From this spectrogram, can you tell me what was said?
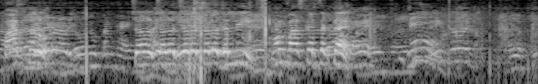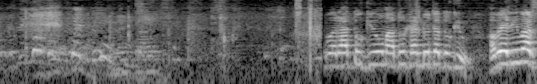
फास्ट करो चलो चलो चलो चलो जल्दी कौन फास्ट कर सकता है ભરાતું ગયું માથું ઠંડુ થતું ગયું હવે રિવર્સ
